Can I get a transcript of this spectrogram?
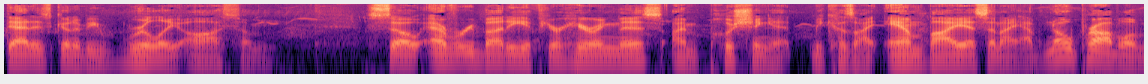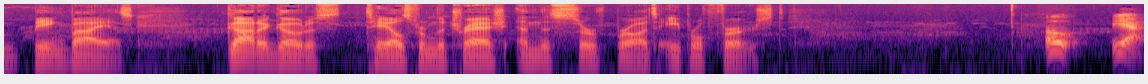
that is going to be really awesome. So everybody, if you're hearing this, I'm pushing it because I am biased and I have no problem being biased. Gotta go to Tales from the Trash and the Surf Broads April 1st. Oh yeah,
